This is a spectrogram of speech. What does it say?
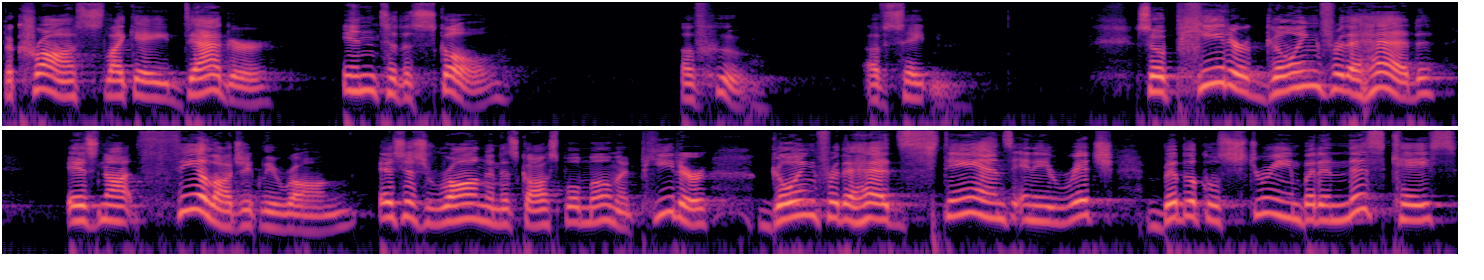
the cross like a dagger into the skull of who? Of Satan. So Peter going for the head is not theologically wrong, it's just wrong in this gospel moment. Peter going for the head stands in a rich biblical stream, but in this case,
